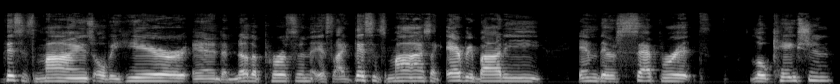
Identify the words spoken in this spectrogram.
this is mine's over here and another person is like this is mine. It's like everybody in their separate location.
